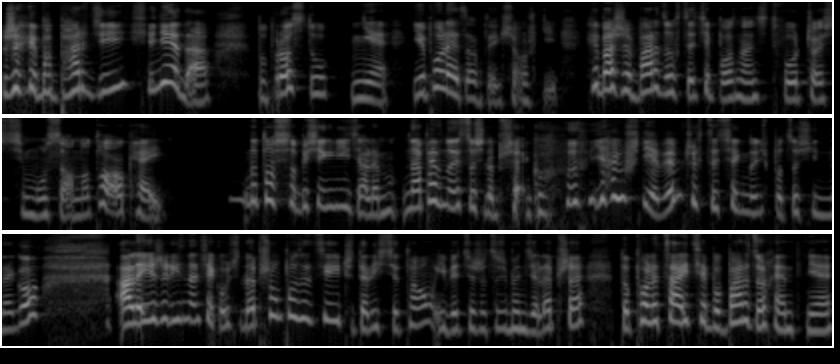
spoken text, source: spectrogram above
że chyba bardziej się nie da. Po prostu nie, nie polecam tej książki. Chyba, że bardzo chcecie poznać twórczość Muso, no to okej. Okay no to sobie sięgnijcie, ale na pewno jest coś lepszego. Ja już nie wiem, czy chcę sięgnąć po coś innego, ale jeżeli znacie jakąś lepszą pozycję i czytaliście tą i wiecie, że coś będzie lepsze, to polecajcie, bo bardzo chętnie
